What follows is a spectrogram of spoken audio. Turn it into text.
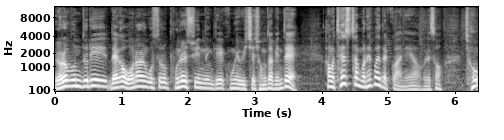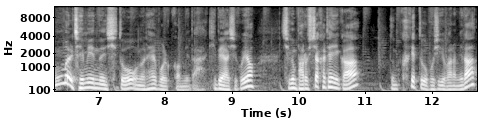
여러분들이 내가 원하는 곳으로 보낼 수 있는 게 공의 위치의 정답인데 한번 테스트 한번 해봐야 될 거 아니에요. 그래서 정말 재미있는 시도 오늘 해볼 겁니다. 기대하시고요. 지금 바로 시작할 테니까 눈 크게 뜨고 보시기 바랍니다.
